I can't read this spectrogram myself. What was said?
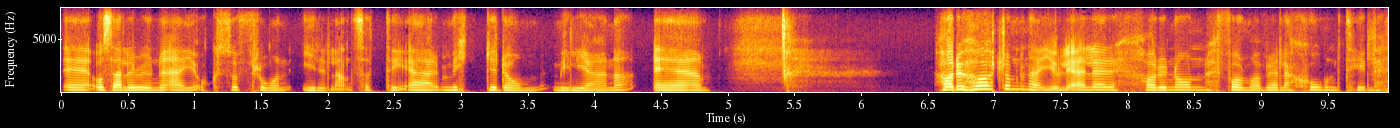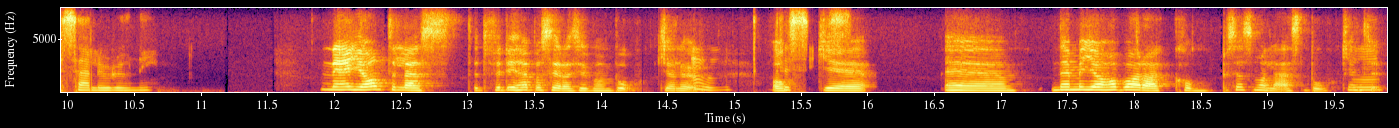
Eh, och Sally Rooney är ju också från Irland så att det är mycket de miljöerna. Eh, har du hört om den här Julia eller har du någon form av relation till Sally Rooney? Nej, jag har inte läst, för det här baseras ju på en bok, eller hur? Mm, och eh, eh, Nej men jag har bara kompisar som har läst boken Mm. typ.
